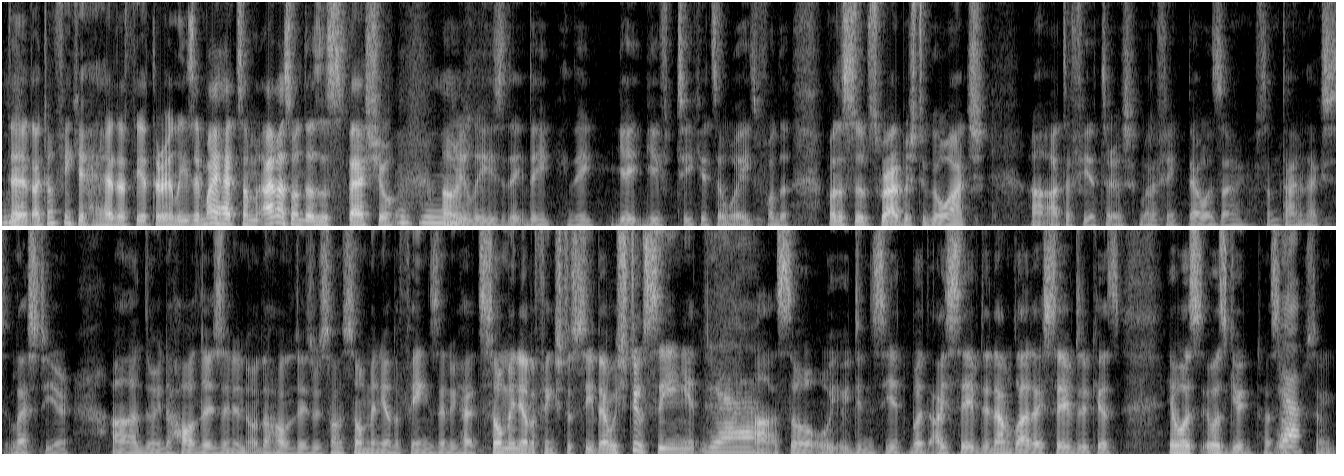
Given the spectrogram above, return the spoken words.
Mhm. That I don't think it had a theater release. It might had some. Amazon does a special Mhm. on release they they they give tickets away for the for the subscribers to go watch uh, at the theaters but i think that was uh, sometime next last year uh, during the holidays and you know the holidays we saw so many other things and we had so many other things to see that we're still seeing it Yeah. uh, so we, we didn't see it but i saved it i'm glad i saved it because it was it was good it was Yeah. some, some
